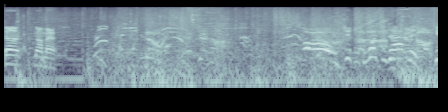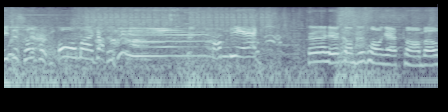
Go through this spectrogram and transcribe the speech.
Done. Not mess. He just teleported. Oh my god. I'm dead. Uh, here comes this long ass combo.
